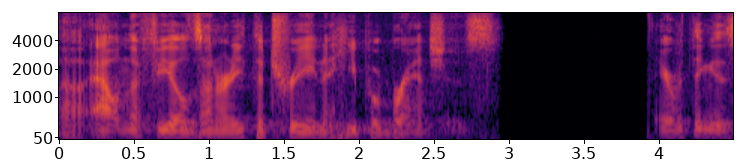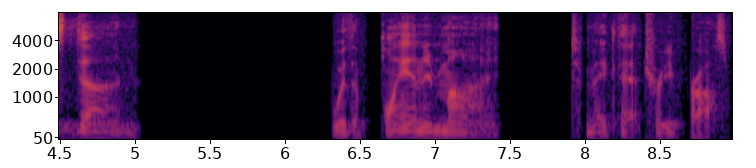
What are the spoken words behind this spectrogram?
uh, out in the fields underneath the tree in a heap of branches, everything is done with a plan in mind to make that tree prosper.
